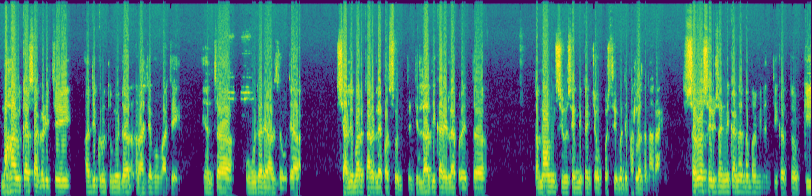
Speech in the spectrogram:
महाविकास आघाडीचे अधिकृत उमेदवार राजाभाऊ वाजे यांचा उमेदवारी अर्ज उद्या शालिमार कार्यालयापासून ते जिल्हाधिकार्यालयापर्यंत तमाम शिवसैनिकांच्या उपस्थितीमध्ये भरला जाणार आहे. सर्व शिवसैनिकांना नम्र विनंती करतो की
